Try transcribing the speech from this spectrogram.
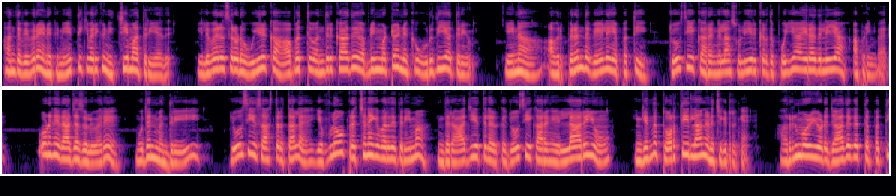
அந்த விவரம் எனக்கு நேத்திக்கு வரைக்கும் நிச்சயமாக தெரியாது. இளவரசரோட உயிருக்கு ஆபத்து வந்திருக்காது அப்படின்னு மட்டும் எனக்கு உறுதியாக தெரியும். ஏன்னா அவர் பிறந்த வேலையை பற்றி ஜோசியக்காரங்கெல்லாம் சொல்லியிருக்கிறது பொய்யாயிராது இல்லையா அப்படிம்பார். உடனே ராஜா சொல்லுவார் முதன் மந்திரி ஜோசிய சாஸ்திரத்தால் எவ்வளோ பிரச்சனைகள் வருது தெரியுமா? இந்த ராஜ்யத்தில் இருக்க ஜோசியக்காரங்க எல்லாரையும் இங்கேருந்து துரத்திடலான்னு நினச்சிக்கிட்டு இருக்கேன். அருள்மொழியோட ஜாதகத்தை பற்றி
